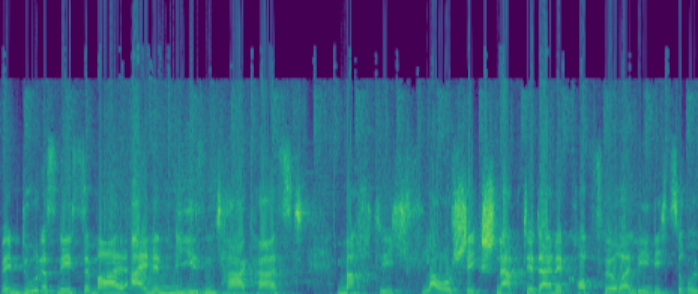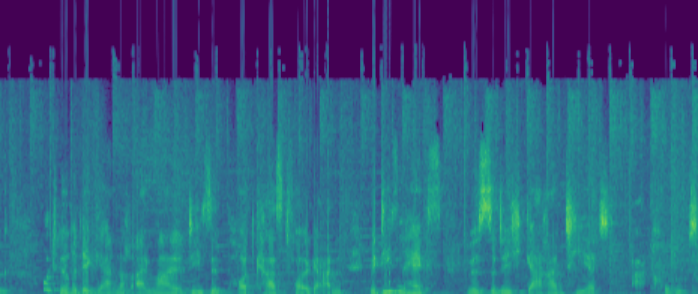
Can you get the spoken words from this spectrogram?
Wenn du das nächste Mal einen miesen Tag hast, mach dich flauschig, schnapp dir deine Kopfhörer, lehn dich zurück und höre dir gern noch einmal diese Podcast-Folge an. Mit diesen Hacks wirst du dich garantiert akut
